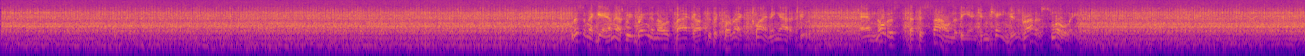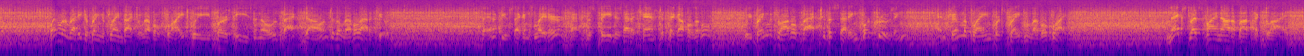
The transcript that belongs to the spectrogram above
Listen again as we bring the nose back up to the correct climbing attitude. And notice that the sound of the engine changes rather slowly. When we're ready to bring the plane back to level flight, we first ease the nose back down to the level attitude. Then a few seconds later, after the speed has had a chance to pick up a little, we bring the throttle back to the setting for cruising and trim the plane for straight and level flight. Next, let's find out about the glide.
